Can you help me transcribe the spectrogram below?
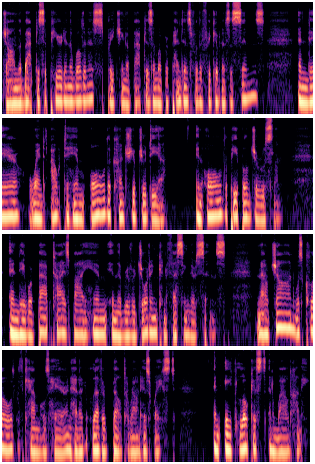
John the Baptist appeared in the wilderness, preaching a baptism of repentance for the forgiveness of sins, and there went out to him all the country of Judea and all the people of Jerusalem, and they were baptized by him in the river Jordan, confessing their sins. Now John was clothed with camel's hair and had a leather belt around his waist, and ate locusts and wild honey.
